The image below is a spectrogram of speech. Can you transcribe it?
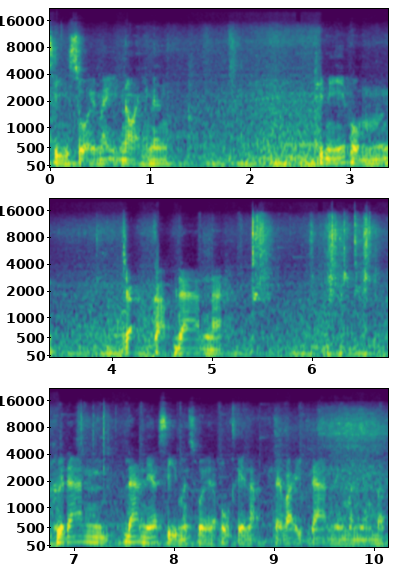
สีสวยไหมาอีกหน่อยนึง ทีนี้ผมจะกลับด้านนะ คือด้านด้านนี้สีมันสวยโอเคละแต่ว่าอีกด้านหนึ่งมันยังแบบ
